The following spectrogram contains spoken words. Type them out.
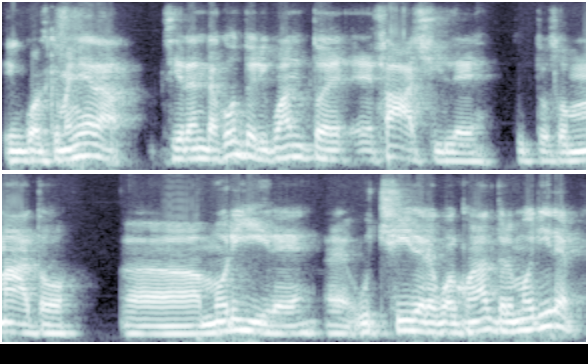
in qualche maniera si renda conto di quanto è, è facile, tutto sommato, Uh, morire, eh, uccidere qualcun altro e morire,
